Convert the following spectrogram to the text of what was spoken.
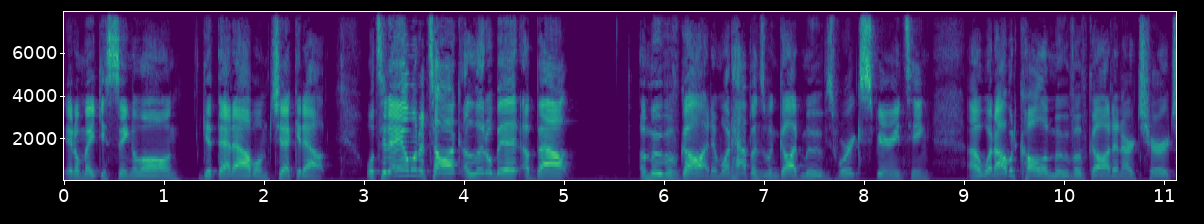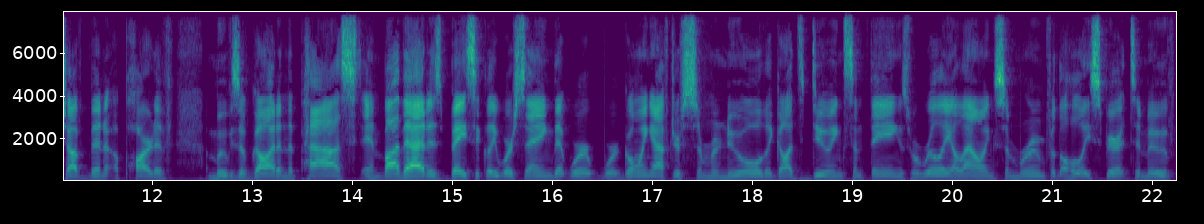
It'll make you sing along. Get that album, check it out. Well, today I want to talk a little bit about a move of God and what happens when God moves. We're experiencing uh, what I would call a move of God in our church. I've been a part of moves of God in the past, and by that is basically we're saying that we're we're going after some renewal, that God's doing some things, we're really allowing some room for the Holy Spirit to move.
